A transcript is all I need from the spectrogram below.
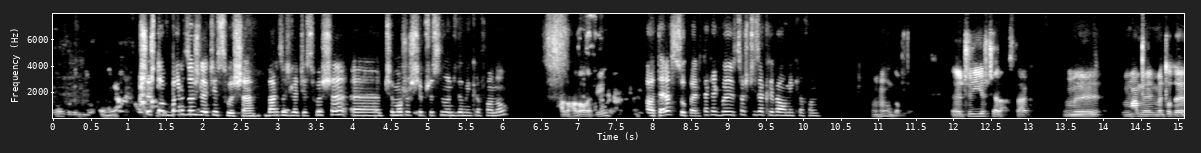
odliczenia. Krzysztof, bardzo źle Cię słyszę. Bardzo źle Cię słyszę. E, czy możesz się przysunąć do mikrofonu? Halo, halo, lepiej? O, teraz super. Tak jakby coś Ci zakrywało mikrofon. Mhm, dobrze. E, Czyli jeszcze raz, tak? mamy metodę,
